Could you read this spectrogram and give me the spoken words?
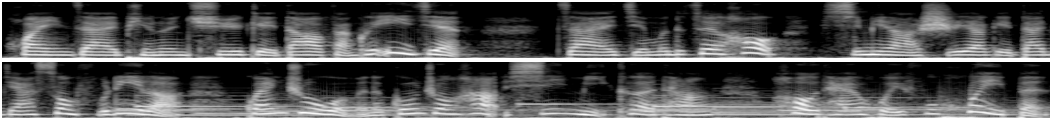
欢迎在评论区给到反馈意见。在节目的最后，西米老师要给大家送福利了。关注我们的公众号“西米课堂”，后台回复“绘本”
